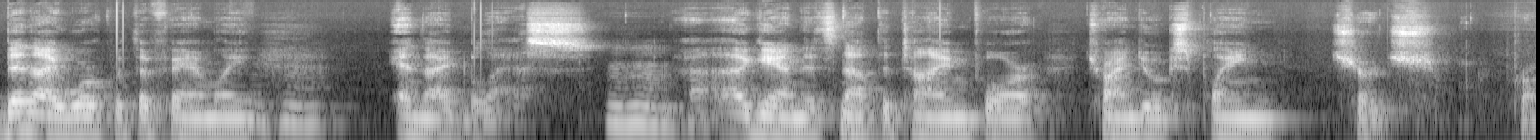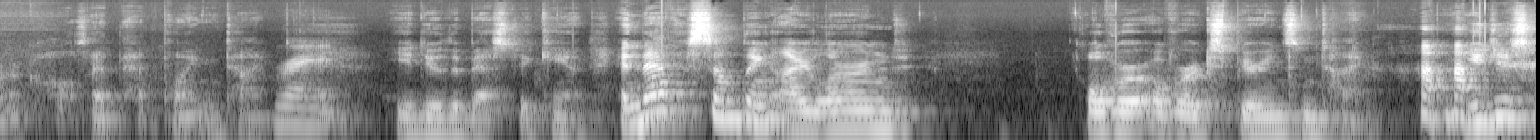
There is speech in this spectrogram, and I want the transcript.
then I work with the family and I bless. Uh, again, it's not the time for trying to explain church protocols at that point in time Right. You do the best you can. And that is something i learned over over experience and time. You just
